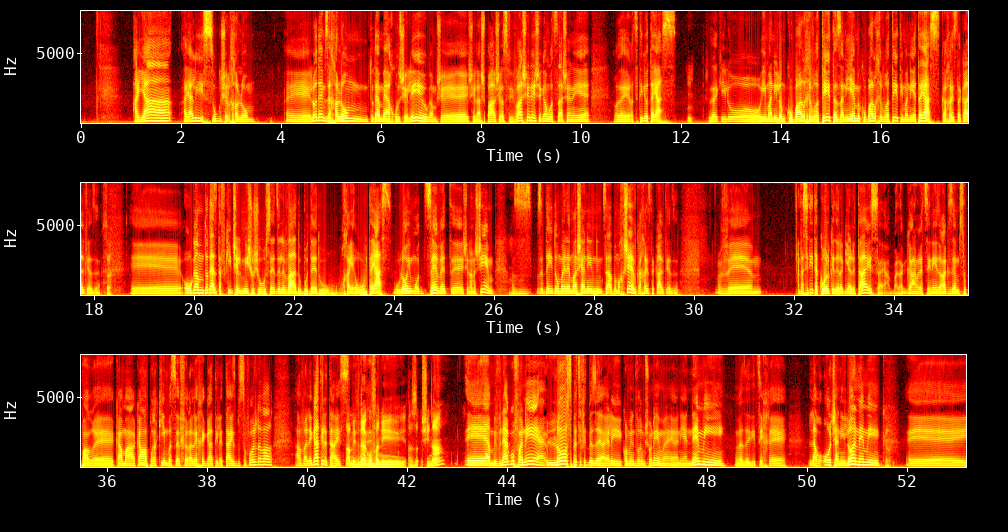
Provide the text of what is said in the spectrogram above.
היה, היה לי סוג של חלום. אה, לא יודע אם זה חלום, אתה יודע, 100% שלי, או גם ש, של ההשפעה של הסביבה שלי, שגם רצתה שאני אהיה, רציתי להיות טייס. Mm. שזה כאילו, אם אני לא מקובל חברתית, אז אני אהיה מקובל חברתית אם אני אהיה טייס. ככה הסתכלתי על זה. אה, או גם, אתה יודע, זה תפקיד של מישהו שהוא עושה את זה לבד, הוא בודד, הוא, חי... הוא טייס, הוא לא עם עוד צוות אה, של אנשים, אז זה די דומה למה שאני נמצא במחשב, ככה הסתכלתי על זה. ו... ועשיתי את הכל כדי להגיע לטייס, היה בלאגן רציני, רק זה מסופר uh, כמה, כמה פרקים בספר על איך הגעתי לטייס בסופו של דבר, אבל הגעתי לטייס. המבנה אה, הגופני אז שינה? Uh, המבנה הגופני, לא ספציפית בזה, היה לי כל מיני דברים שונים. Uh, אני אנמי, ואז הייתי צריך uh, להראות שאני לא אנמי. כן. Uh,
